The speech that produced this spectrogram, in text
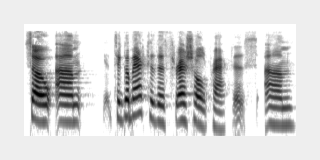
so, um, to go back to the threshold practice, um,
